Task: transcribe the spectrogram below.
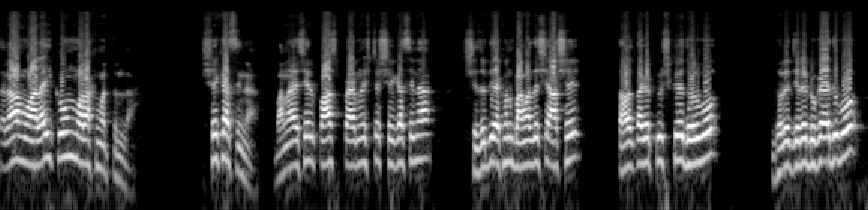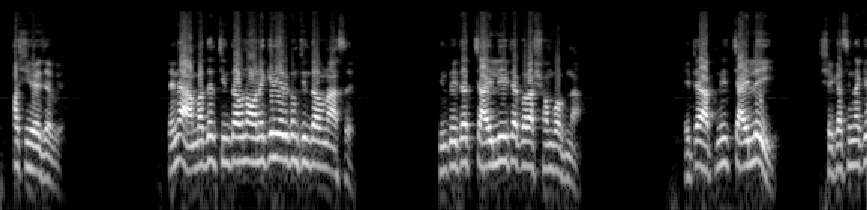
সালাম আলাইকুম রাহমাতুল্লাহ। শেখ হাসিনা, বাংলাদেশের past prime minister Sheikh Hasina, সে যদি এখন বাংলাদেশে আসে, তাহলে তাকে টুস করে ধরবো, ধরে জেলে ঢুকাই দেব, ফাঁসি হয়ে যাবে। তাই না? আমাদের চিন্তা ভাবনা অনেকেরই এরকম চিন্তা ভাবনা আছে। কিন্তু এটা চাইলেই এটা করা সম্ভব না। এটা আপনি চাইলেই শেখ হাসিনাকে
